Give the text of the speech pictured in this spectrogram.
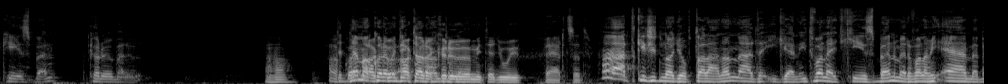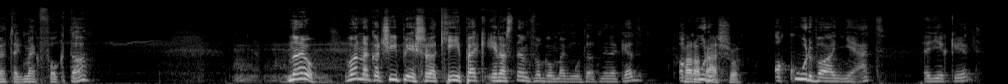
kézben, körülbelül. Aha. Akkor, nem akkora, mint egy akkora tarantula. körül, mint egy új perced. Hát kicsit nagyobb talán annál, de igen, itt van egy kézben, mert valami elmebeteg megfogta. Na jó, vannak a csípésről a képek, én azt nem fogom megmutatni neked. A, Harapásról. a kurva anyját egyébként.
